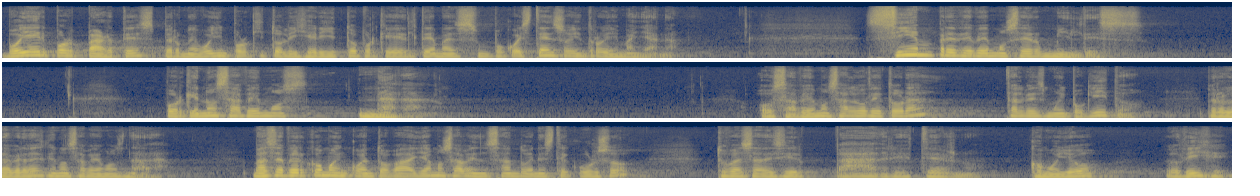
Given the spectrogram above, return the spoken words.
Voy a ir por partes, pero me voy un poquito ligerito porque el tema es un poco extenso y entro hoy mañana. Siempre debemos ser humildes, porque no sabemos nada. ¿O sabemos algo de Torah? Tal vez muy poquito, pero la verdad es que no sabemos nada. Vas a ver cómo en cuanto vayamos avanzando en este curso, tú vas a decir, Padre eterno, como yo lo dije,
